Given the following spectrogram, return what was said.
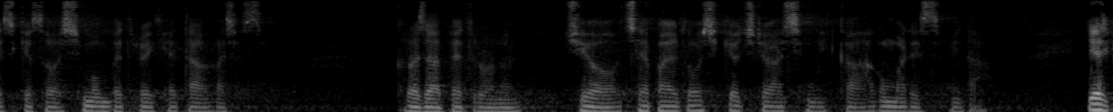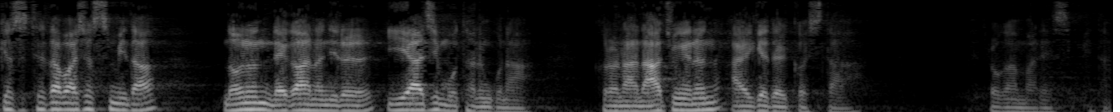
예수께서 시몬 베드로에게 다가가셨습니다. 그러자 베드로는 주여 제 발도 씻겨주려 하십니까? 하고 말했습니다. 예수께서 대답하셨습니다. 너는 내가 하는 일을 이해하지 못하는구나. 그러나 나중에는 알게 될 것이다. 베드로가 말했습니다.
